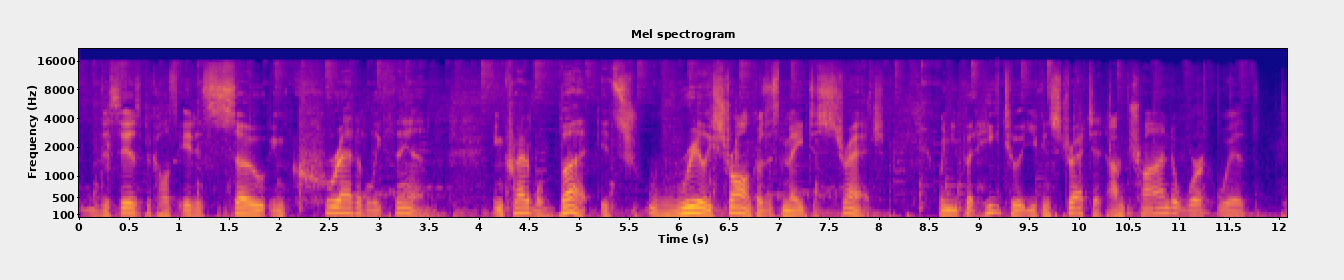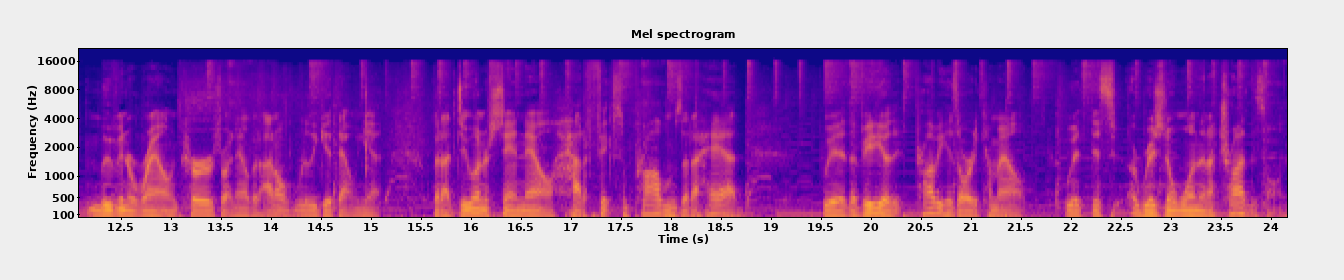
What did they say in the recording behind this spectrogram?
this is because it is so incredibly thin. Incredible, but it's really strong because it's made to stretch. When you put heat to it, you can stretch it. I'm trying to work with moving around curves right now, but I don't really get that one yet. But I do understand now how to fix some problems that I had with a video that probably has already come out with this original one that I tried this on.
